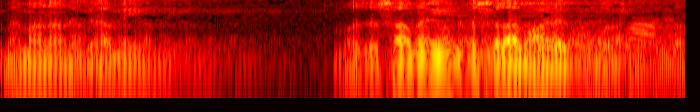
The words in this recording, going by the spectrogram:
مہمانان گرامی معزز سامعین، السلام علیکم ورحمۃ اللہ۔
